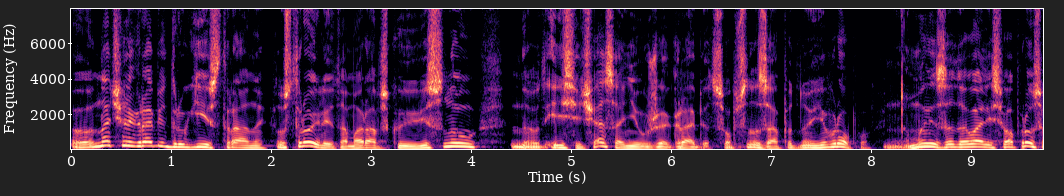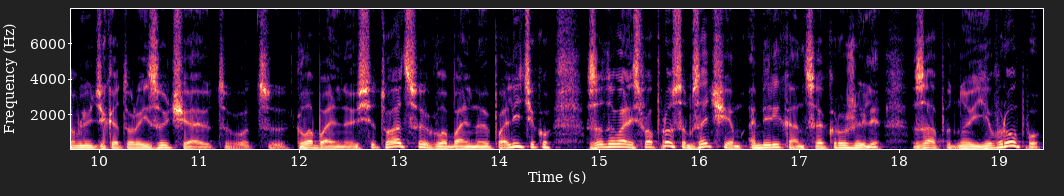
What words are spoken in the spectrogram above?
э, начали грабить другие страны. Устроили там арабскую весну, ну, и сейчас они уже грабят, собственно, Западную Европу. Мы задавали задавались вопросом люди, которые изучают вот глобальную ситуацию, глобальную политику, задавались вопросом, зачем американцы окружили Западную Европу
